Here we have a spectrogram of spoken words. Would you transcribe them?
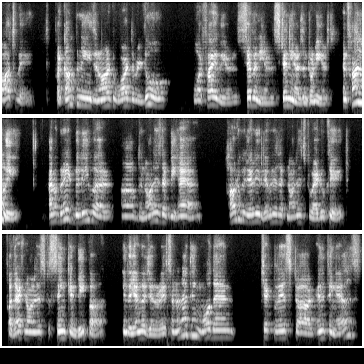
pathway for companies in order to what they will do over five years, seven years, 10 years, and 20 years. And finally, I'm a great believer of the knowledge that we have. How do we really leverage that knowledge to educate, for that knowledge to sink in deeper in the younger generation. And I think more than checklist or anything else,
